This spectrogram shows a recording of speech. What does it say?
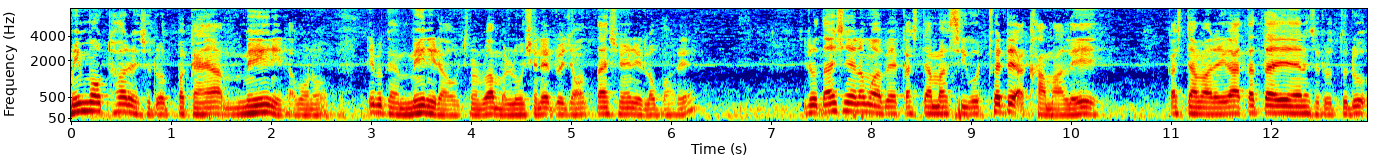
မိမောက်ထားတယ်ဆိုတော့ပကံကမင်းနေတာပေါ့နော်အဲ့ပကံမင်းနေတာကိုကျွန်တော်တို့ကမလို့ရှင်တဲ့အတွက်ကြောင့်တန်ရှင်းတွေလောက်ပါတယ်ဒီလိုတန်ရှင်းလောက်မှာပဲ customer စီကိုထွက်တဲ့အခါမှာလေ customer တွေကတတ်တတ်ရဲရဲဆိုတော့သူတို့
